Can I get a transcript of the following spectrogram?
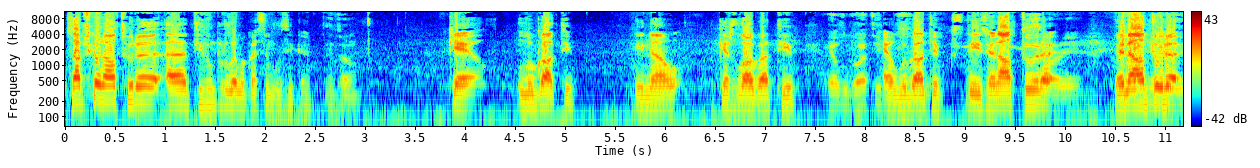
Sabes que eu na altura ah, tive um problema com essa música. Então, Que é logótipo. E não queres logotipo. É logótipo. É o logótipo que se diz. Eu na altura. Sorry. Eu na altura.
